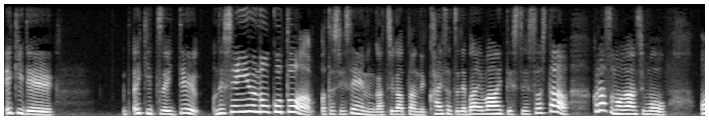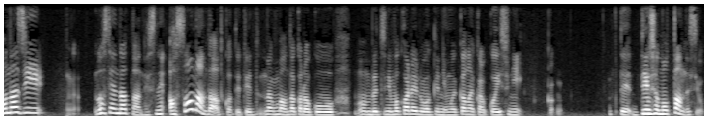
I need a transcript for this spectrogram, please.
駅で、駅着いて、で、親友の子とは私、線が違ったんで、改札でバイバイってして、そしたら、クラスの男子も同じ路線だったんですね。あ、そうなんだとかって言って、まあ、だからこう、別に別れるわけにもいかないから、こう一緒に、で、電車乗ったんですよ。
